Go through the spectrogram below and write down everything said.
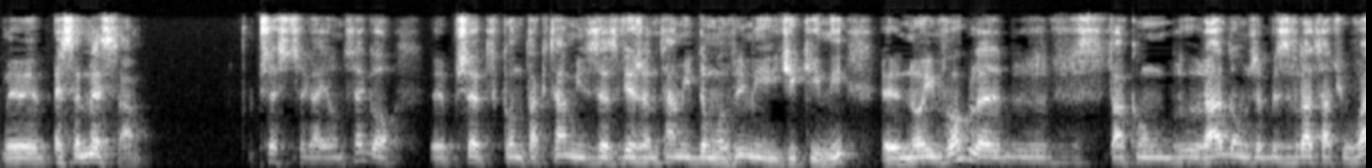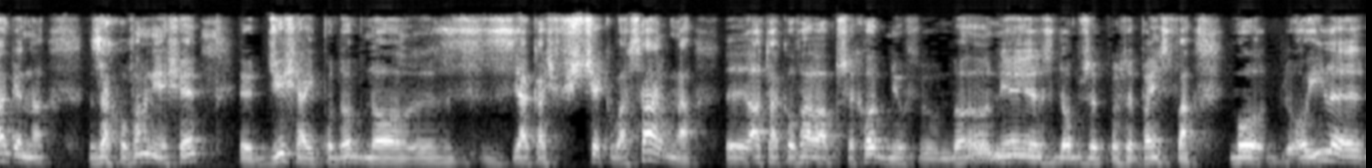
y, SMS-a przestrzegającego przed kontaktami ze zwierzętami domowymi i dzikimi, y, no i w ogóle y, z taką radą, żeby zwracać uwagę na zachowanie się. Dzisiaj podobno jakaś wściekła sarna atakowała przechodniów. No nie jest dobrze, proszę Państwa, bo o ile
